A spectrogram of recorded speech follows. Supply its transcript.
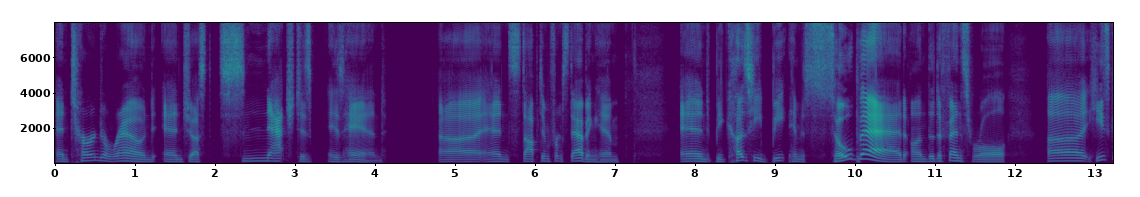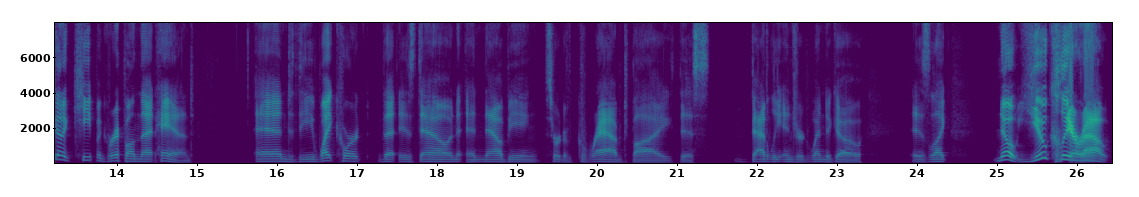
and turned around and just snatched his his hand uh, and stopped him from stabbing him. And because he beat him so bad on the defense roll, uh, he's gonna keep a grip on that hand. And the white court that is down and now being sort of grabbed by this badly injured Wendigo is like, no, you clear out.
